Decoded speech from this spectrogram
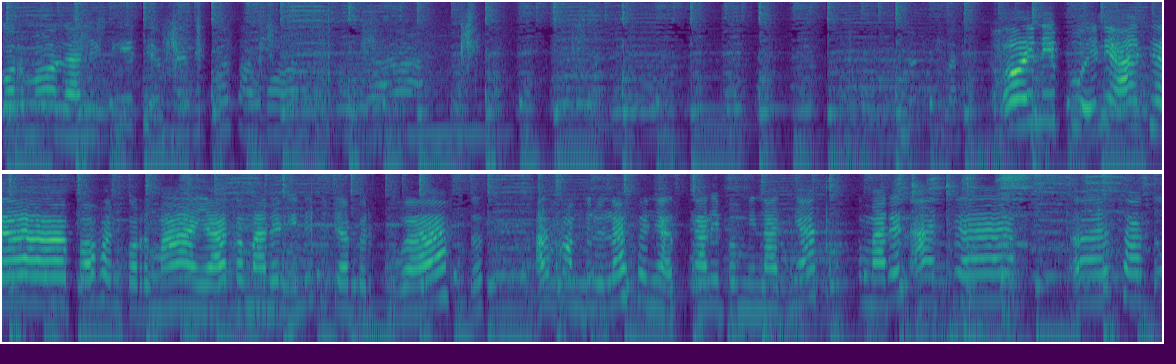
Kurma lah niki demne niku sampun. Oh ini Bu, ini ada pohon kurma ya. Kemarin ini sudah berbuah. Terus alhamdulillah banyak sekali peminatnya. Kemarin ada eh, satu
